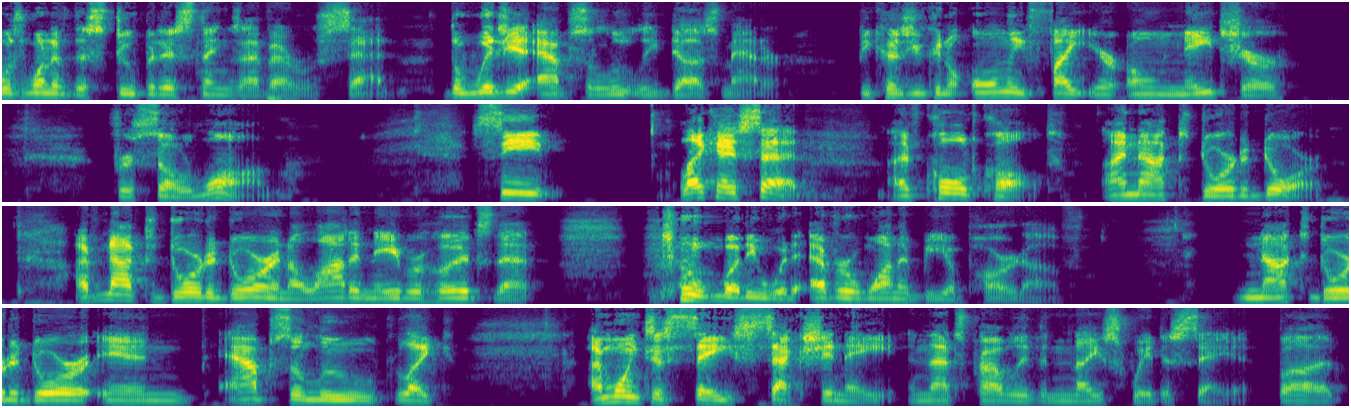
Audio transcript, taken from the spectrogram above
was one of the stupidest things I've ever said. The widget absolutely does matter because you can only fight your own nature for so long. See, like I said, I've cold called. I knocked door to door. I've knocked door to door in a lot of neighborhoods that nobody would ever want to be a part of. Knocked door to door in absolute, like, I'm going to say Section 8, and that's probably the nice way to say it, but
